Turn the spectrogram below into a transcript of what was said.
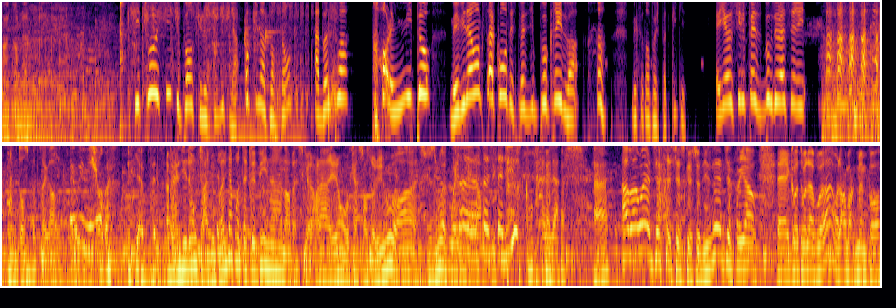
hein, quand même. Si toi aussi tu penses que le physique n'a aucune importance, abonne-toi. Oh le mytho Mais évidemment que ça compte, espèce d'hypocrite, va Mais que ça t'empêche pas de cliquer. Et il y a aussi le Facebook de la série. En même temps, c'est pas très grave. Tu vois, y a pas de Ah bah dis donc, t'aurais pu me prévenir pour ta copine, hein. Non, parce que alors là, ils ont aucun sens de l'humour, hein. Excuse-moi. Ouais, mais alors, euh, salut. contre elle là. Hein ah bah ouais, tiens, c'est ce que je te disais, tiens, regarde. Eh, quand on la voit, on la remarque même pas.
